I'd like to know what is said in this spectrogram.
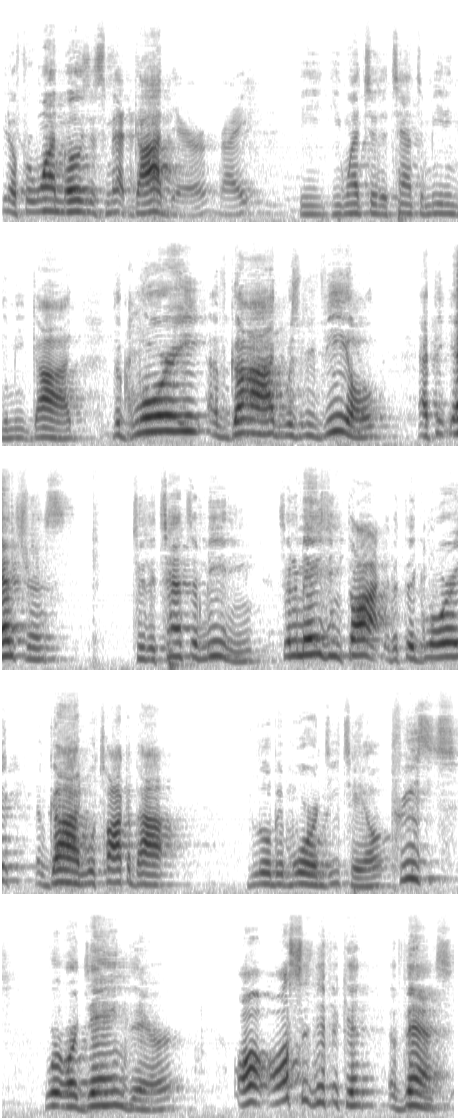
You know, for one, Moses met God there, right? He, he went to the tent of meeting to meet God. The glory of God was revealed at the entrance to the tent of meeting. It's an amazing thought that the glory of God, we'll talk about a little bit more in detail. Priests were ordained there. All, all significant events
